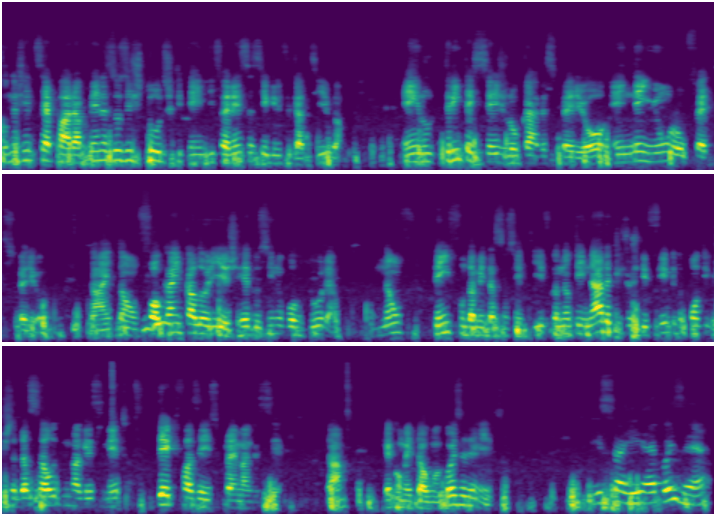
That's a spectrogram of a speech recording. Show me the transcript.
Quando a gente separa apenas os estudos que têm diferença significativa, em 36 low carb é superior, em nenhum low fat é superior. Tá? Então, focar em calorias, reduzindo gordura, não tem fundamentação científica, não tem nada que justifique, do ponto de vista da saúde e emagrecimento, ter que fazer isso para emagrecer. Tá? Quer comentar alguma coisa, Denise? Isso aí, é, pois é.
